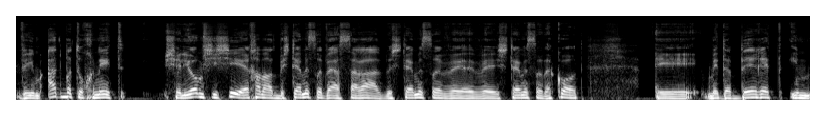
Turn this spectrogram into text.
ואם את בתוכנית של יום שישי, איך אמרת, ב-12 ו-10, ב-12 ו-12 דקות, אה, מדברת עם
